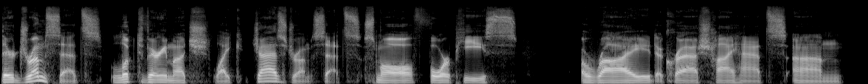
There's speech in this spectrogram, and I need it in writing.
Their drum sets looked very much like jazz drum sets, small four piece, a ride, a crash, hi hats. Um,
